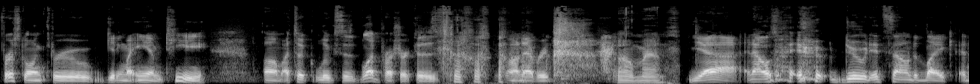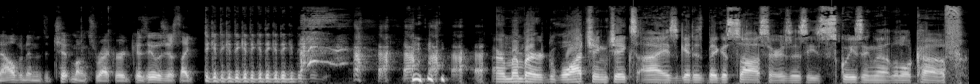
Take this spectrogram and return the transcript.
first going through getting my EMT um, I took Lucas's blood pressure because on every Oh man. yeah, and I was like, dude, it sounded like an Alvin and the Chipmunks record because it was just like. I remember watching Jake's eyes get as big as saucers as he's squeezing that little cuff.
